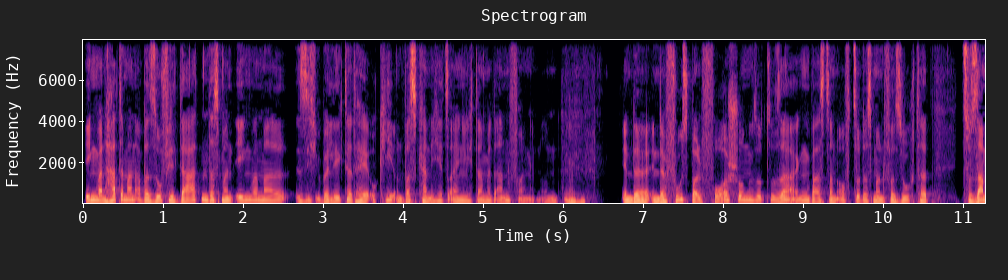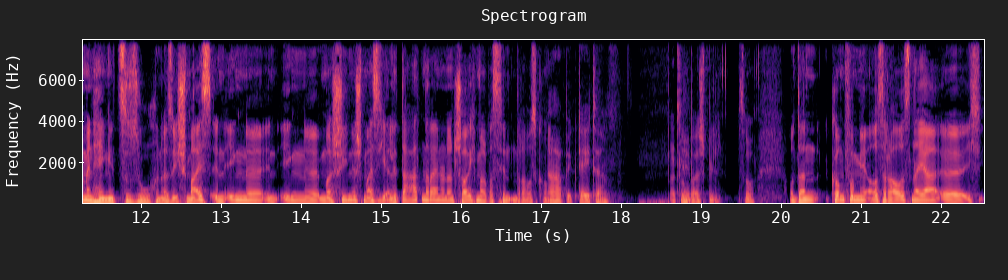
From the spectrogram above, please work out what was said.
irgendwann hatte man aber so viel Daten, dass man irgendwann mal sich überlegt hat, hey, okay, und was kann ich jetzt eigentlich damit anfangen? Und mhm. in der, in der Fußballforschung sozusagen war es dann oft so, dass man versucht hat, Zusammenhänge zu suchen. Also ich schmeiß in irgendeine, in irgendeine Maschine, schmeiß ich alle Daten rein und dann schaue ich mal, was hinten rauskommt. Ah, Big Data. Okay. zum Beispiel. So. Und dann kommt von mir aus raus, naja, äh, ich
